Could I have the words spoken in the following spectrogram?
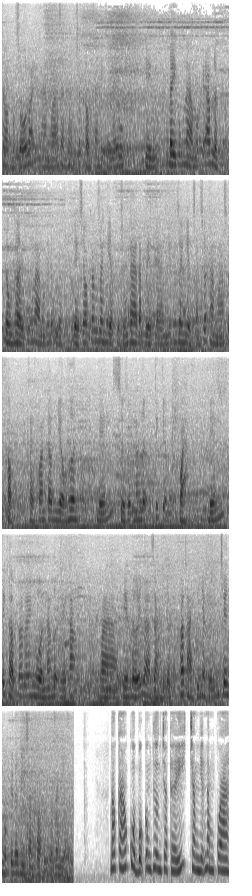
cho một số loại hàng hóa sản phẩm xuất khẩu sang thị trường EU thì đây cũng là một cái áp lực, đồng thời cũng là một cái động lực để cho các doanh nghiệp của chúng ta, đặc biệt là những doanh nghiệp sản xuất hàng hóa xuất khẩu, phải quan tâm nhiều hơn đến sử dụng năng lượng tiết kiệm hiệu quả, đến tích hợp các cái nguồn năng lượng tái tạo và tiến tới là giảm được phát thải khí nhà kính trên một cái đơn vị sản phẩm của doanh nghiệp. Báo cáo của Bộ Công Thương cho thấy trong những năm qua,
